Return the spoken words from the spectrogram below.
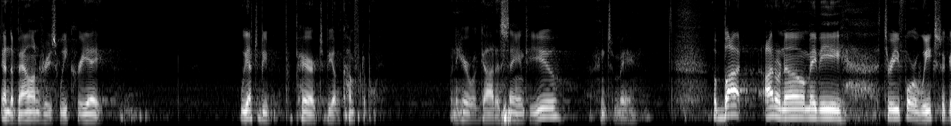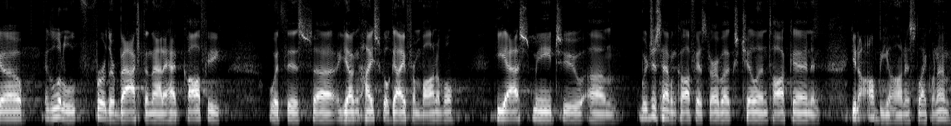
and the boundaries we create. We have to be prepared to be uncomfortable and hear what God is saying to you and to me. But I don't know, maybe three, four weeks ago, a little further back than that, I had coffee with this uh, young high school guy from Bonneville. He asked me to um, we're just having coffee at Starbucks, chilling, talking, and you know, I'll be honest, like when I'm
